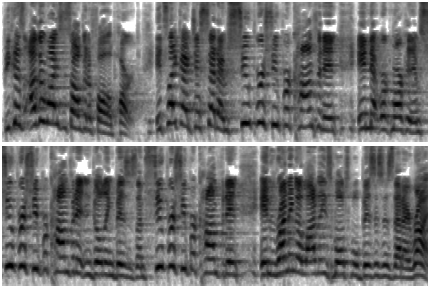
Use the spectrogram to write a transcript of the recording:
Because otherwise, it's all gonna fall apart. It's like I just said, I'm super, super confident in network marketing. I'm super, super confident in building business. I'm super, super confident in running a lot of these multiple businesses that I run.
